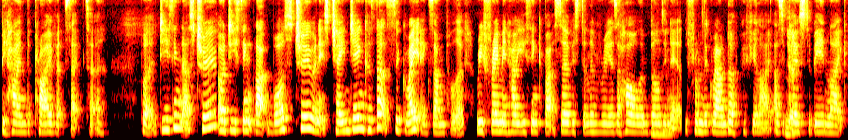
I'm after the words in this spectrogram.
behind the private sector. But do you think that's true? Or do you think that was true and it's changing? Because that's a great example of reframing how you think about service delivery as a whole and building mm. it from the ground up, if you like, as opposed yeah. to being like,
